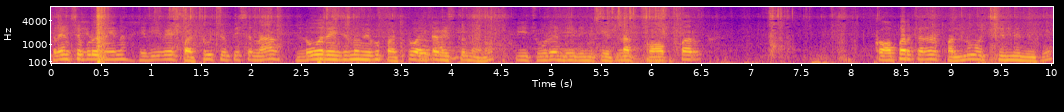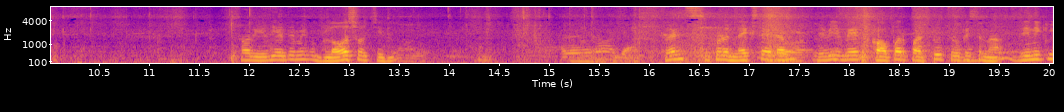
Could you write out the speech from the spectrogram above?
ఫ్రెండ్స్ ఇప్పుడు నేను హెవీ వెయిట్ పట్టు చూపిస్తున్నా. లో రేంజ్లో మీకు పట్టు ఐటమ్ ఇస్తున్నాను. ఇది చూడండి దీనికి ఇట్లా కాపర్ కాపర్ కలర్ పళ్ళు వచ్చింది మీకు. సారీ ఇది అయితే మీకు బ్లౌజ్ వచ్చింది. ఫ్రెండ్స్ ఇప్పుడు next item heavy weight copper పట్టు చూపిస్తున్నా. దీనికి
